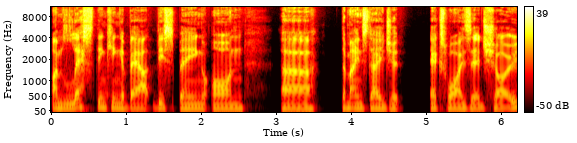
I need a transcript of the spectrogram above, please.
I'm less thinking about this being on uh, the main stage at XYZ show.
